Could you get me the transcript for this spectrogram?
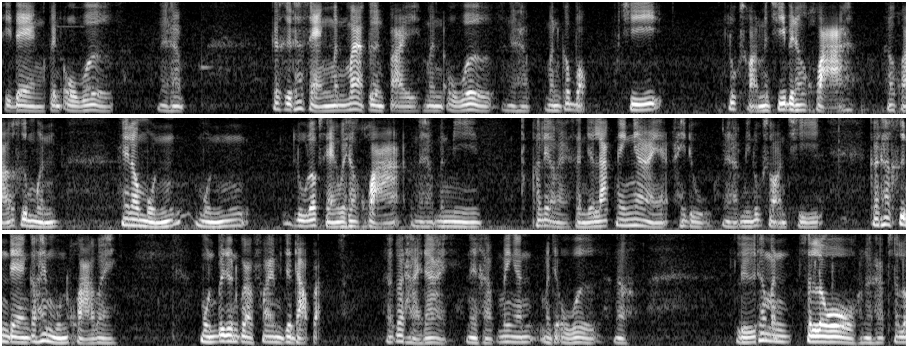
สีแดงเป็นโอเวอร์นะครับ ก็คือถ้าแสงมันมากเกินไปมันโอเวอร์นะครับ มันก็บอกชี้ลูกศรมันชี้ไปทางขวา ทางขวาก็คือเหมือนให้เราหมุนหมุนรูรับแสงไปทางขวานะครับ มันมีเขาเรียกอะไรสัญลักษณ์ง่ายๆอะให้ดูนะครับ มีลูกศรชี้ ก็ถ้าขึ้นแดงก็ให้หมุนขวาไป หมุนไปจนกว่าไฟมันจะดับอะแล้วก็ถ่ายได้นะครับ ไม่งั้นมันจะโอเวอร์เนาะ หรือถ้ามันสโลนะครับสโล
